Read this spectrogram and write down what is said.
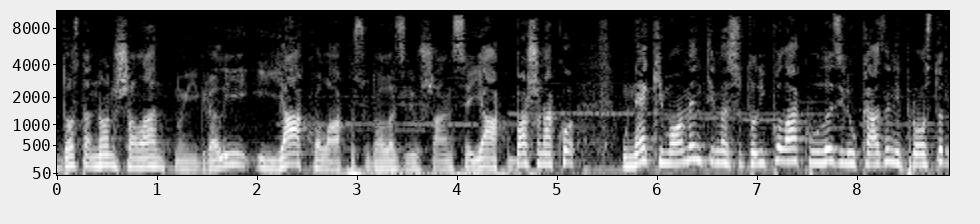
dosta nonšalantno igrali i jako lako su dolazili u šanse, jako, baš onako u nekim momentima su toliko lako ulazili u kazneni prostor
